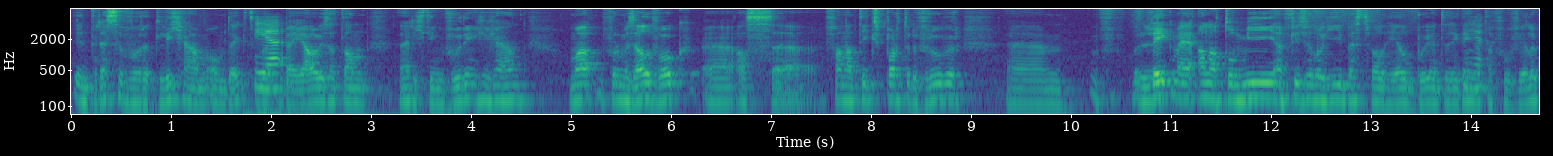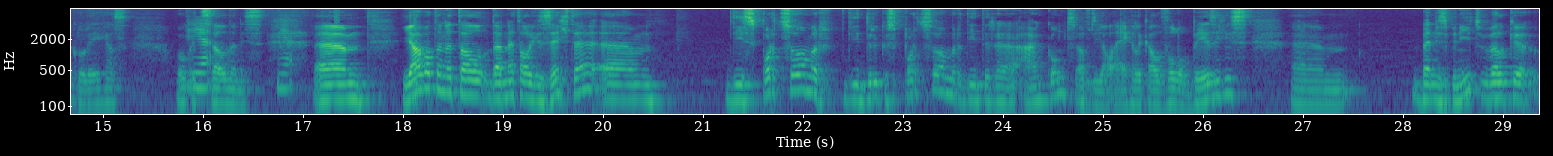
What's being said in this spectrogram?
interesse voor het lichaam ontdekt. Ja. Bij jou is dat dan hè, richting voeding gegaan. Maar voor mezelf ook, uh, als uh, fanatiek sporter vroeger, um, leek mij anatomie en fysiologie best wel heel boeiend. Dus ik denk Ja. dat dat voor vele collega's ook Ja. hetzelfde is. Ja. Ehm, ja, wat het al, daarnet al gezegd, hè, ehm, die sportzomer, die drukke sportzomer die er eh, aankomt, of die al eigenlijk al volop bezig is, ehm, ben eens benieuwd welke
